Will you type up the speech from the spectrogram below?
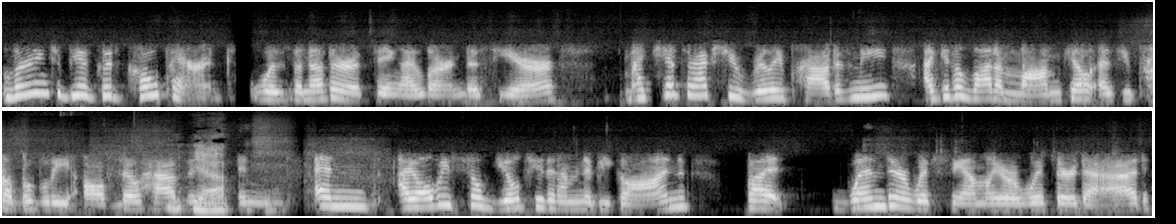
learning to be a good co-parent was another thing I learned this year. My kids are actually really proud of me. I get a lot of mom guilt, as you probably also have. In, yeah. and I always feel guilty that I'm going to be gone. But when they're with family or with their dad,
